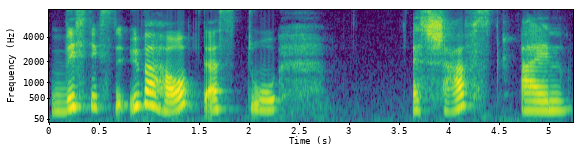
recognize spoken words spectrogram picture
Wichtigste überhaupt, dass du es schaffst, ein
